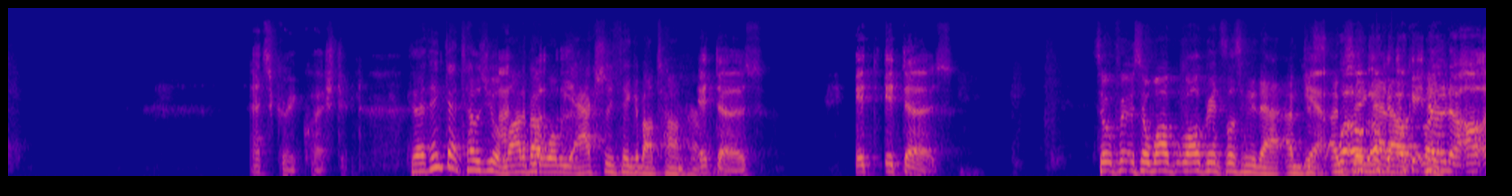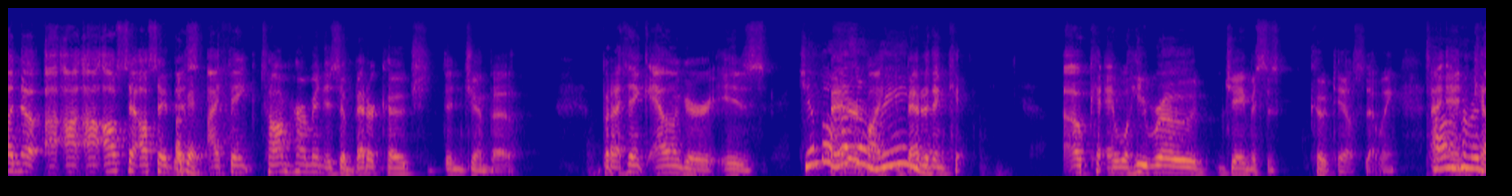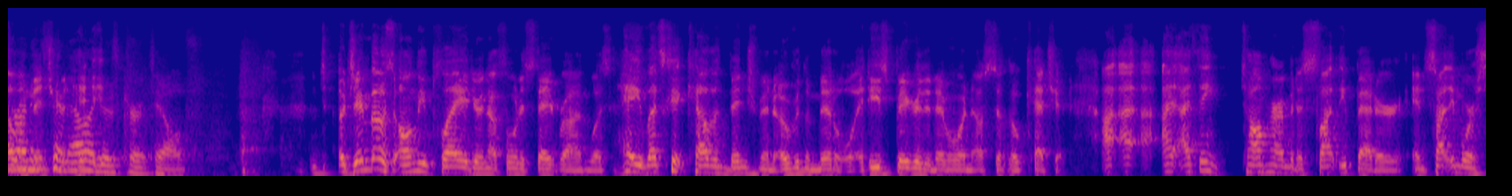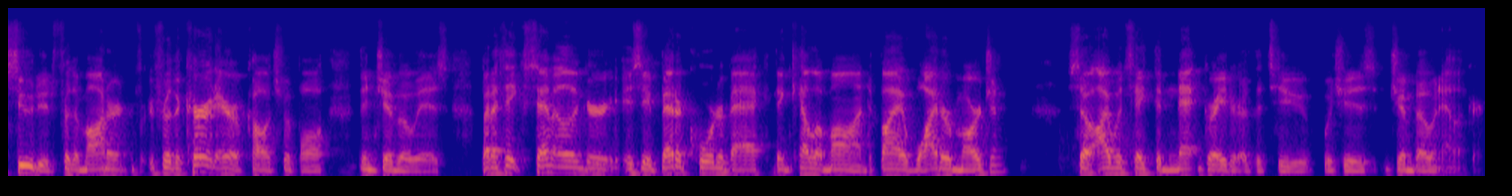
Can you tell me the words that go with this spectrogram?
That's a great question. Because I think that tells you a lot about what we actually think about Tom Herman. It does. It it does. So, for, so while, while Grant's listening to that, I'm just yeah. I'm well, saying okay, that out. Okay, like, no, no, I'll, no. I, will say I'll say this. Okay. I think Tom Herman is a better coach than Jimbo, but I think Ehlinger is Jimbo better, has a like, ring. Better than. Okay, well, he rode Jameis's coattails that wing. Uh, Tom and Herman's Kelvin Benjamin, Tim Ehlinger's coattails. Uh, Jimbo's only play during that Florida State run was, "Hey, let's get Kelvin Benjamin over the middle, and he's bigger than everyone else, so he'll catch it." I, I, I think Tom Herman is slightly better and slightly more suited for the modern, for the current era of college football than Jimbo is. But I think Sam Ehlinger is a better quarterback than Kellen Mond by a wider margin. So I would take the net greater of the two, which is Jimbo and Ehlinger.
